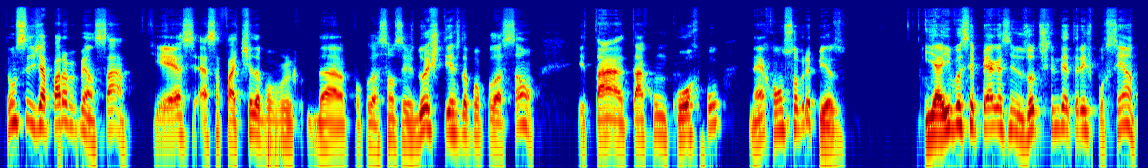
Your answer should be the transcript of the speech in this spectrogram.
Então, você já para para pensar que essa fatia da, da população, ou seja, dois terços da população, está tá com um corpo né, com sobrepeso. E aí você pega assim, os outros 33%,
